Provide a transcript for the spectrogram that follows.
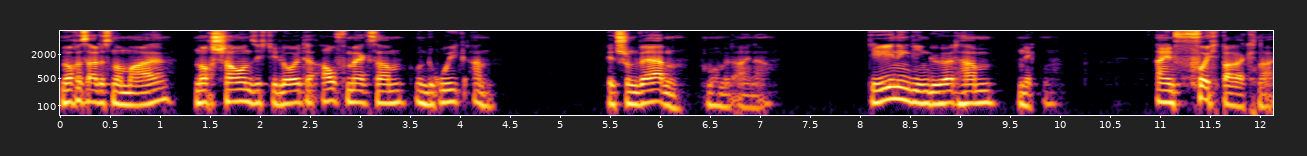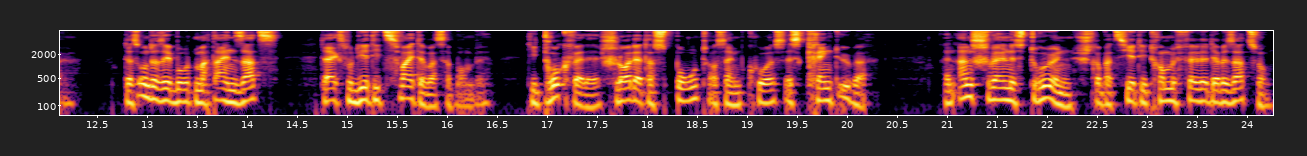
Noch ist alles normal, noch schauen sich die Leute aufmerksam und ruhig an. Wird schon werden, murmelt einer. Diejenigen, die ihn gehört haben, nicken. Ein furchtbarer Knall. Das Unterseeboot macht einen Satz, da explodiert die zweite Wasserbombe. Die Druckwelle schleudert das Boot aus seinem Kurs, es kränkt über. Ein anschwellendes Dröhnen strapaziert die Trommelfelle der Besatzung.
